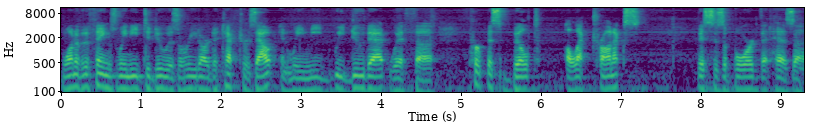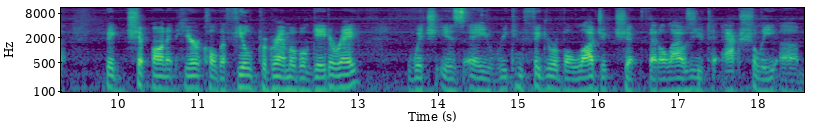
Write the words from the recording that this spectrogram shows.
one of the things we need to do is read our detectors out, and we need we do that with uh, purpose-built electronics. This is a board that has a big chip on it here called a field programmable gate array, which is a reconfigurable logic chip that allows you to actually um,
